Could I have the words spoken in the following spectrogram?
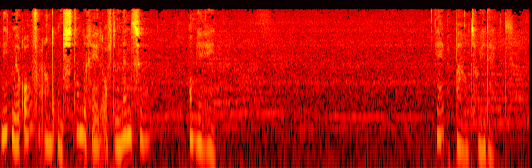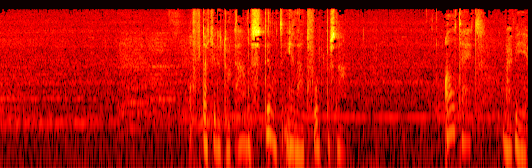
niet meer over aan de omstandigheden of de mensen om je heen. Jij bepaalt hoe je denkt. Of dat je de totale stilte in je laat voortbestaan. Altijd maar weer.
